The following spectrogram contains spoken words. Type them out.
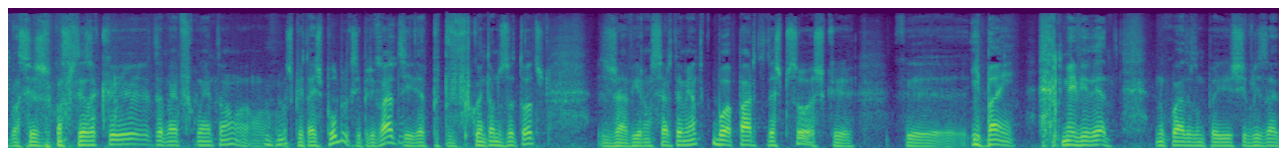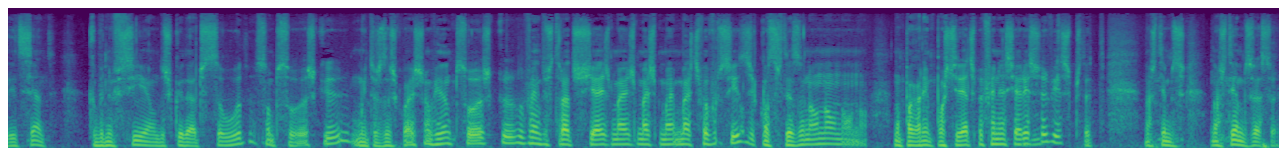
vocês, com certeza, que também frequentam uhum. hospitais públicos e privados Sim. e frequentam-nos a todos. Já viram certamente que boa parte das pessoas que, que e bem, como é evidente, no quadro de um país civilizado e decente, que beneficiam dos cuidados de saúde são pessoas que, muitas das quais são, evidente, pessoas que vêm dos tratos sociais mais, mais, mais, desfavorecidos e, com certeza, não, não, não, não, pagaram impostos diretos para financiar esses serviços. Portanto, nós temos, nós temos essa,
